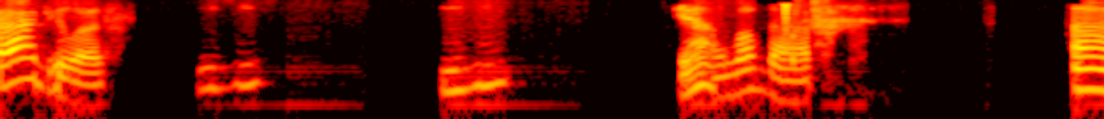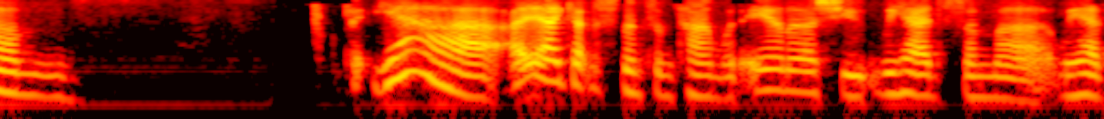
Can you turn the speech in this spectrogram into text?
fabulous. Mhm. Mhm. Yeah. I love that. Um, but yeah, I, I got to spend some time with Anna. She we had some uh, we had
